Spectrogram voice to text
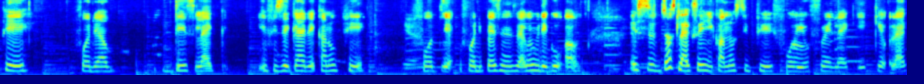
pay for their dates. Like if it's a guy, they cannot pay Yeah. for the for the person. It's like when they go out. It's just like saying you cannot still pay for your friend. Like a girl. Like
